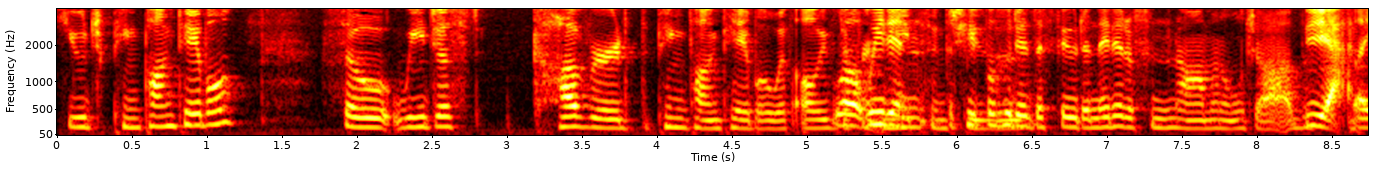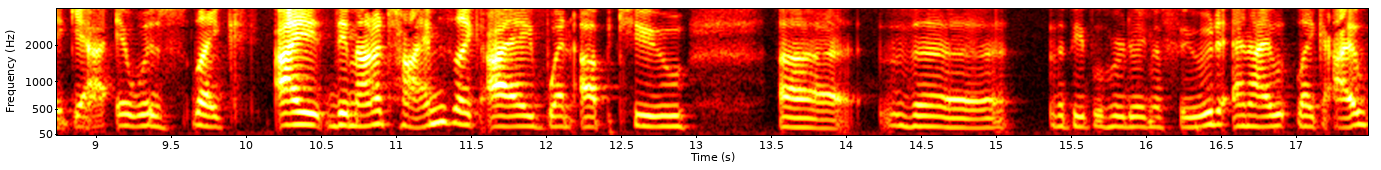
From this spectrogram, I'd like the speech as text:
huge ping pong table so we just covered the ping pong table with all these well, different we meats didn't. and The cheeses people who did the food, and they did a phenomenal job. Yeah. like yeah, it was like I the amount of times like I went up to uh the the people who were doing the food, and I like I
